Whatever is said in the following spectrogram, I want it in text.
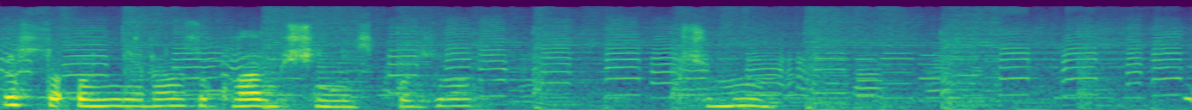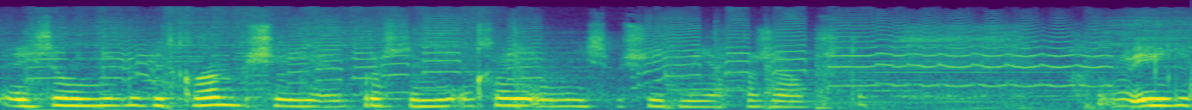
Просто он ни разу кладбище не использовал. Почему? Если он не любит кладбище, просто не, не смешит меня, пожалуйста. Или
